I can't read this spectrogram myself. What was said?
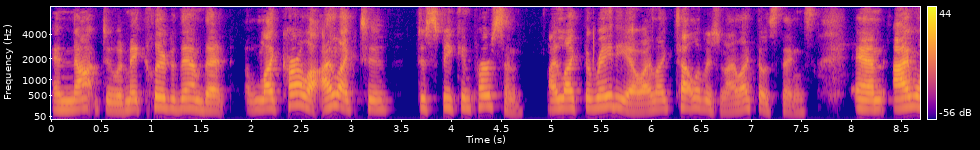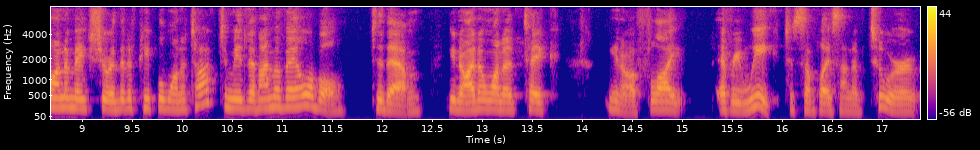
and not do, and make clear to them that, like Carla, I like to to speak in person. I like the radio. I like television. I like those things. And I want to make sure that if people want to talk to me, that I'm available to them. You know, I don't want to take, you know, a flight every week to someplace on a tour.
